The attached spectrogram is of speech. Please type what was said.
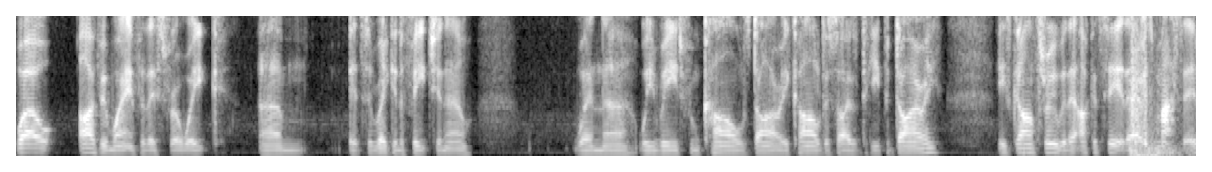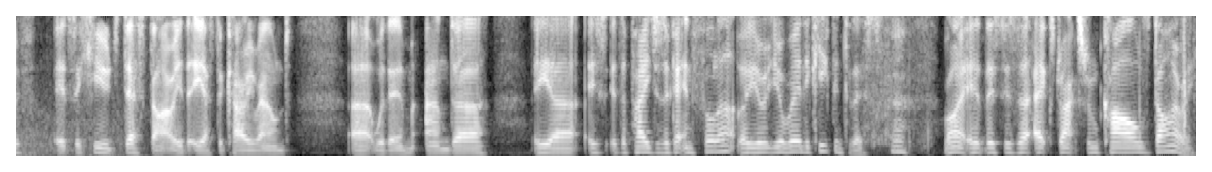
Well, I've been waiting for this for a week. Um, it's a regular feature now. When uh, we read from Carl's diary, Carl decided to keep a diary. He's gone through with it. I can see it there. It's massive. It's a huge desk diary that he has to carry around uh, with him, and uh, he uh, is, the pages are getting full up. You're, you're really keeping to this, right? It, this is uh, extracts from Carl's diary.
